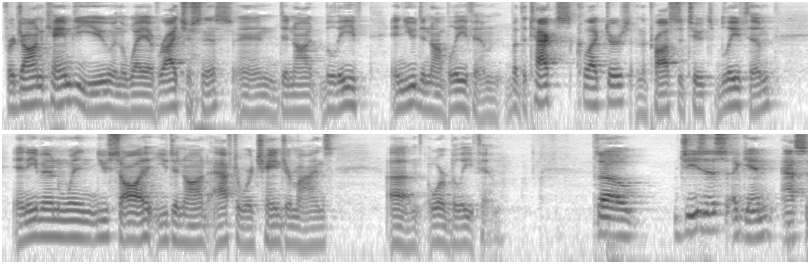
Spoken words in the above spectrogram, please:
For John came to you in the way of righteousness, and did not believe and you did not believe him. But the tax collectors and the prostitutes believed him, and even when you saw it, you did not afterward change your minds um, or believe him. So Jesus again asks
